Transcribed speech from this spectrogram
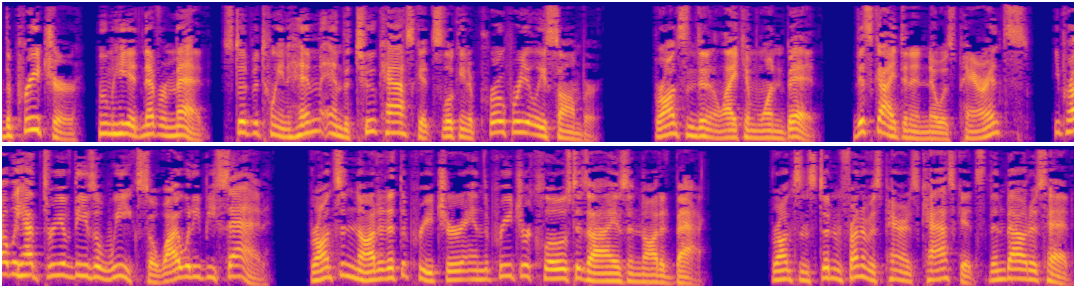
The preacher, whom he had never met, stood between him and the two caskets looking appropriately somber. Bronson didn't like him one bit. This guy didn't know his parents. He probably had three of these a week, so why would he be sad? Bronson nodded at the preacher, and the preacher closed his eyes and nodded back. Bronson stood in front of his parents' caskets, then bowed his head.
